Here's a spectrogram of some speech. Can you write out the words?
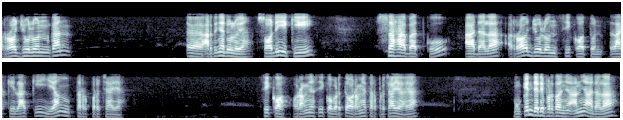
rojulun kan eh, artinya dulu ya, sodiki sahabatku adalah rojulun sikotun, laki-laki yang terpercaya. Sikoh, orangnya sikoh, berarti orangnya terpercaya ya. Mungkin jadi pertanyaannya adalah,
